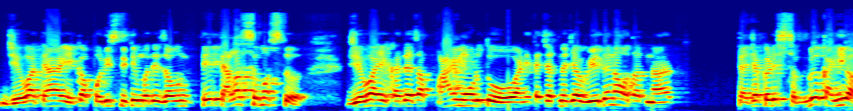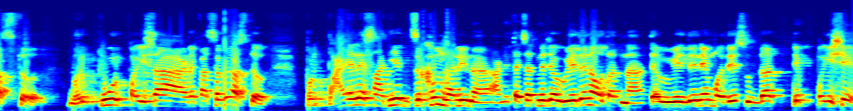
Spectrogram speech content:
जेव्हा त्या एका परिस्थितीमध्ये जाऊन ते त्यालाच समजतं. जेव्हा एखाद्याचा पाय मोडतो आणि त्याच्यातनं ज्या वेदना होतात ना त्याच्याकडे सगळं काही असतं. भरपूर पैसा अडका सगळं असतं. पण पायाला साधी एक जखम झाली ना आणि त्याच्यातनं ज्या वेदना होतात ना त्या वेदनेमध्ये सुद्धा ते पैसे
